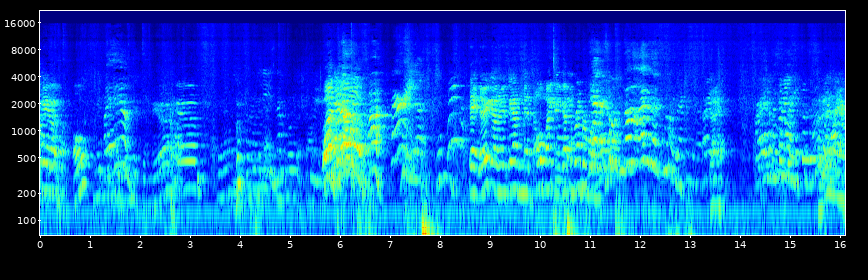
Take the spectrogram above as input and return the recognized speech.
Caleb. Oh, I am. Go, Caleb. One down. Okay, there you go. There's the other mitts. Oh, Mike, you got the rubber one. Yeah, that's one. No, no, I have. Okay. All right, I'm gonna get the Put it in there.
